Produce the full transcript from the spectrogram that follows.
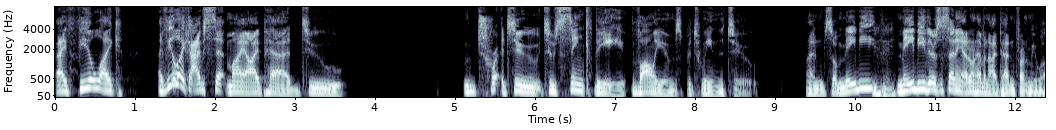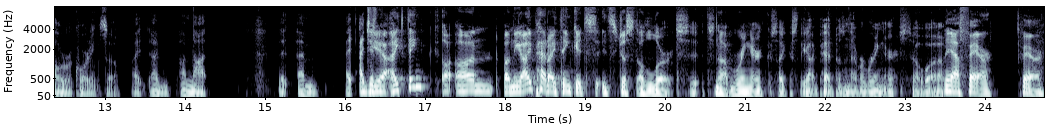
I feel like I feel like I've set my iPad to to to sync the volumes between the two. And so maybe mm-hmm. maybe there's a setting. I don't have an iPad in front of me while we're recording, so I, I am not. I'm. I, I, just yeah. I think on on the iPad, I think it's it's just alert. It's not ringer because I guess the iPad doesn't have a ringer. So uh, yeah, fair, fair,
